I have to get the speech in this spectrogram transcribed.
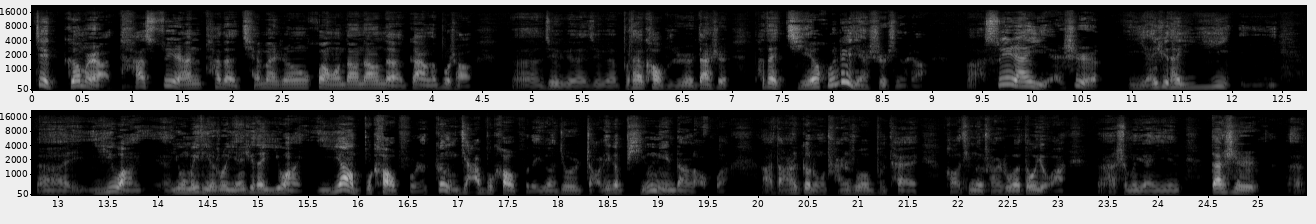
这哥们儿啊，他虽然他的前半生晃晃荡荡的干了不少，呃，这个这个不太靠谱的事，但是他在结婚这件事情上啊，虽然也是延续他以呃以往用媒体说延续他以往一样不靠谱的，更加不靠谱的一个，就是找了一个平民当老婆啊，当然各种传说不太好听的传说都有啊啊，什么原因？但是呃，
